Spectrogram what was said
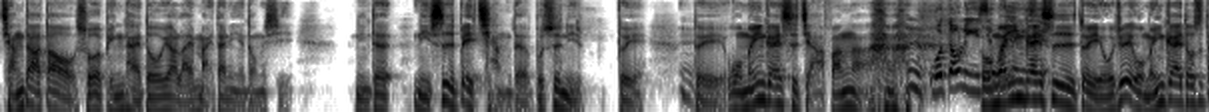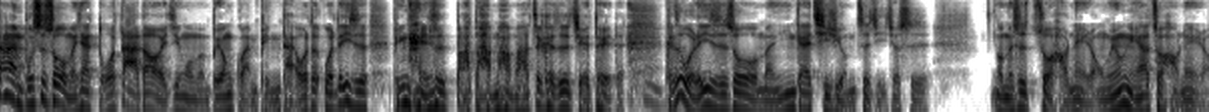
强大到所有平台都要来买单你的东西，你的你是被抢的，不是你对。对，我们应该是甲方啊。嗯，我懂你意思。我们应该是对，我觉得我们应该都是。当然不是说我们现在多大到已经我们不用管平台。我的我的意思，平台是爸爸妈妈，这个是绝对的。嗯。可是我的意思是说，我们应该期许我们自己，就是我们是做好内容，我们永远要做好内容。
